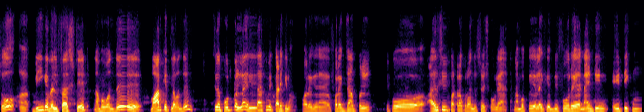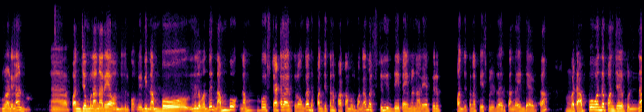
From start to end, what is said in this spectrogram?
So being a welfare state நம்ம வந்து மார்க்கெட்ல வந்து சில பொருட்கள்ல எல்லாருக்குமே கிடைக்கணும். ஃபார் ஃபார் எக்ஸாம்பிள் இப்போ அரிசி பற்றாக்குறை வந்துருச்சுன்னு வச்சுக்கோங்களேன். நமக்கு லைக் பிஃபோர் நைன்டீன் எயிட்டிக்கு முன்னாடிலாம் பஞ்சம்லாம் நிறைய வந்திருக்கும். மேபி நம்ம இதுல வந்து நம்ம நம்ம ஸ்டேட்டலா இருக்கிறவங்க அந்த பஞ்சத்தெல்லாம் பார்க்காம இருப்பாங்க. பட் ஸ்டில் இதே டைம்ல நிறைய பேர் பஞ்சத்தெல்லாம் ஃபேஸ் பண்ணிட்டு தான் இருக்காங்க இன்டைரக்டா. பட் அப்போ வந்த பஞ்சம் எப்படின்னா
